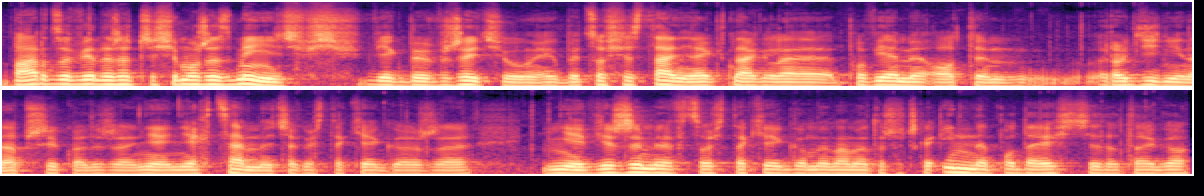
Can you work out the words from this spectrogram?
bardzo wiele rzeczy się może zmienić w, jakby w życiu, jakby co się stanie, jak nagle powiemy o tym rodzinie na przykład, że nie, nie chcemy czegoś takiego, że nie wierzymy w coś takiego, my mamy troszeczkę inne podejście do tego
